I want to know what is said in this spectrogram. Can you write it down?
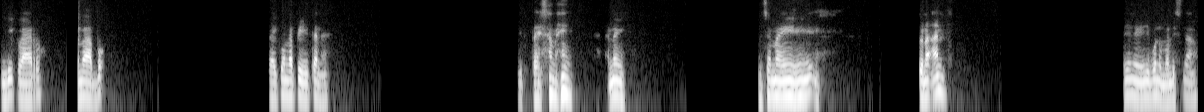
hindi klaro, malabo. Try kong lapitan ha. Dito tayo sa may, ano eh, sa may tunaan. Ayun yung ibon, umalis na. oh.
